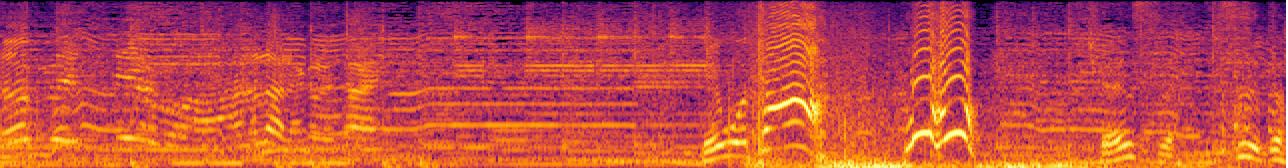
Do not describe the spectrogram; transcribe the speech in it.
这被卸完了，两个人开。给我炸！呜呼，全死，四个。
